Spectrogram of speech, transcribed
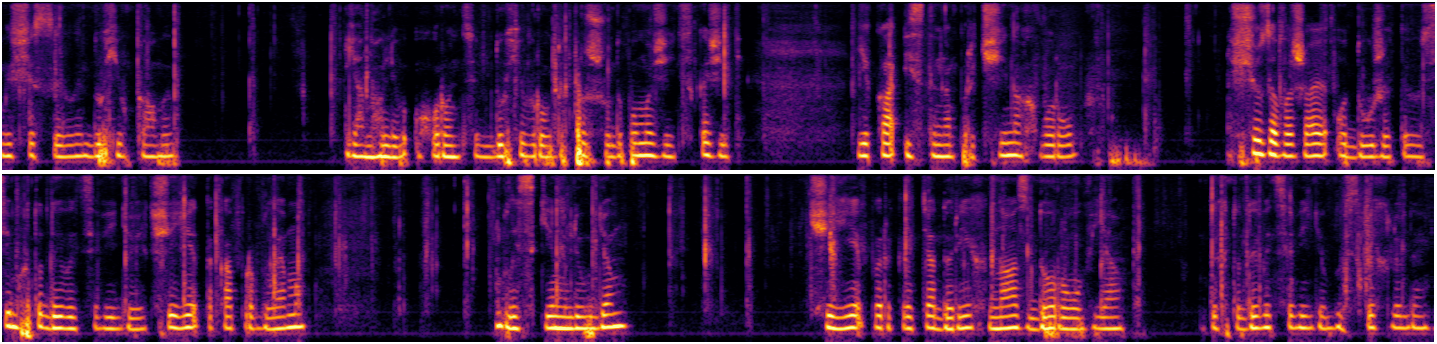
вищі сили, духів кави, янголів, охоронців, духів роду. Прошу, допоможіть, скажіть, яка істинна причина хвороб, що заважає одужати усім, хто дивиться відео, якщо є така проблема близьким людям, чи є перекриття доріг на здоров'я тих, хто дивиться відео, близьких людей.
